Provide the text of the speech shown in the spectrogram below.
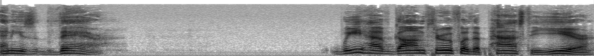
And He's there. We have gone through for the past year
